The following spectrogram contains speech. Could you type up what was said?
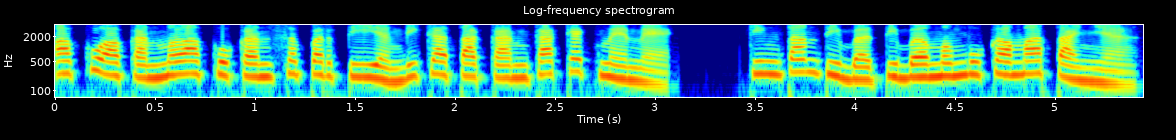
aku akan melakukan seperti yang dikatakan kakek nenek. King Tan tiba-tiba membuka matanya,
